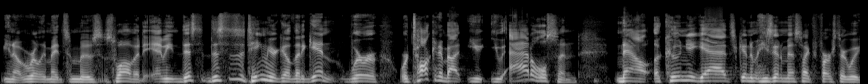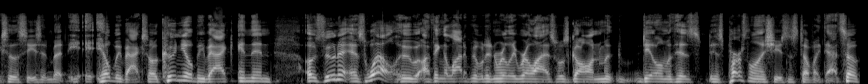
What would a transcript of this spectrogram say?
you know, really made some moves as well. But I mean, this this is a team here, Gil, that again we're we're talking about. You you add Olson now, Acuna, yeah, it's gonna he's gonna miss like the first three weeks of the season, but he, will be back. So Acuna will be back, and then Ozuna as well, who I think a lot of people didn't really realize was gone, dealing with his his personal issues and stuff like that. So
